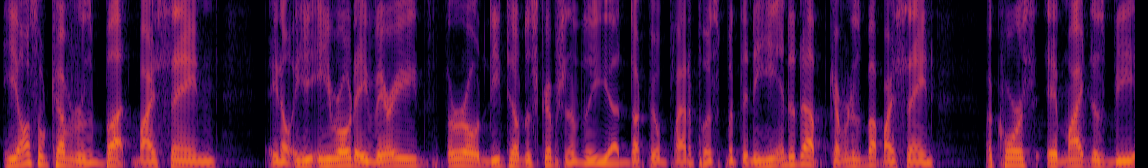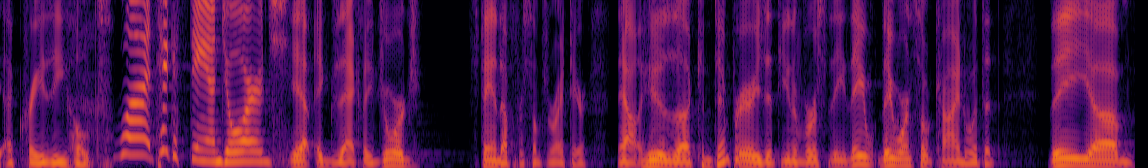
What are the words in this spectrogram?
he also covered his butt by saying, you know, he, he wrote a very thorough, detailed description of the uh, duck-billed platypus, but then he ended up covering his butt by saying, of course, it might just be a crazy hoax. What? Take a stand, George. Yeah, exactly. George, stand up for something right there. Now, his uh, contemporaries at the university, they they weren't so kind with it. They um,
